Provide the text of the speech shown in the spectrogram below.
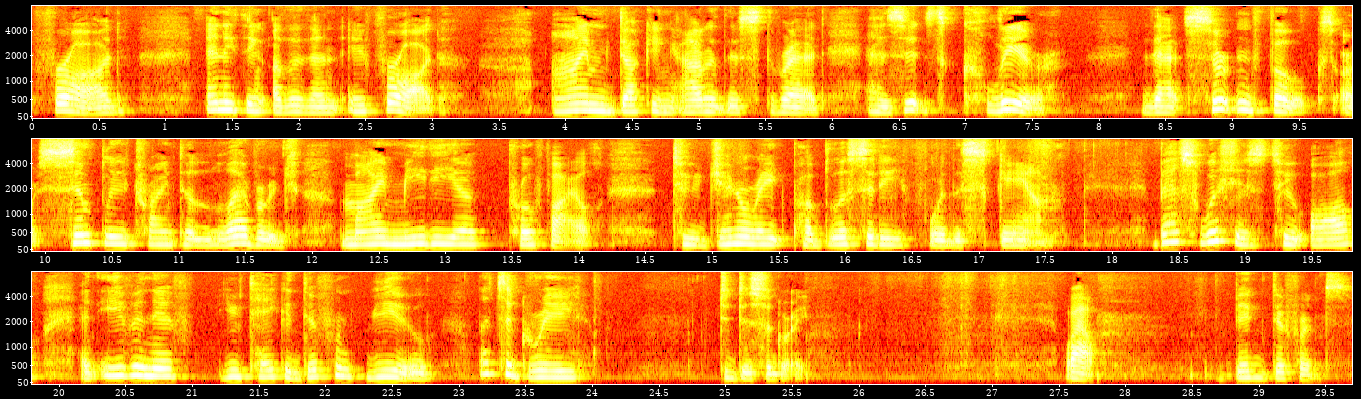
fraud anything other than a fraud. I'm ducking out of this thread as it's clear that certain folks are simply trying to leverage my media profile to generate publicity for the scam. Best wishes to all, and even if you take a different view, let's agree to disagree. Wow, big difference.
